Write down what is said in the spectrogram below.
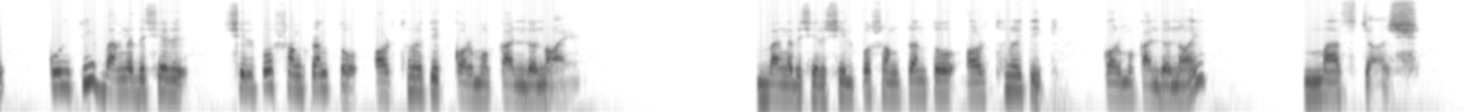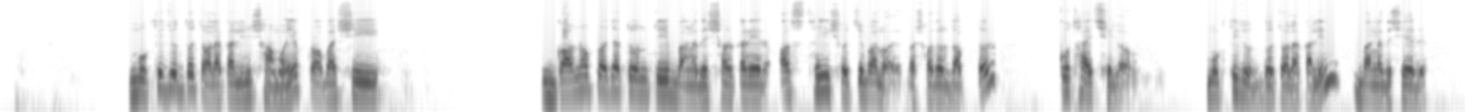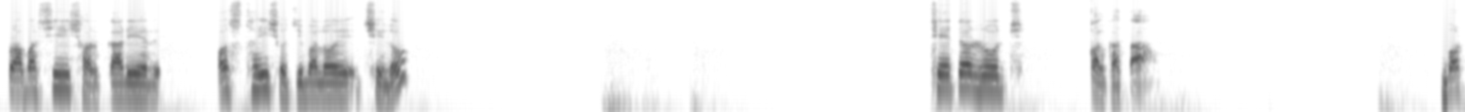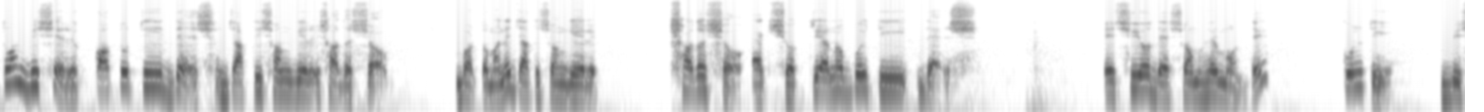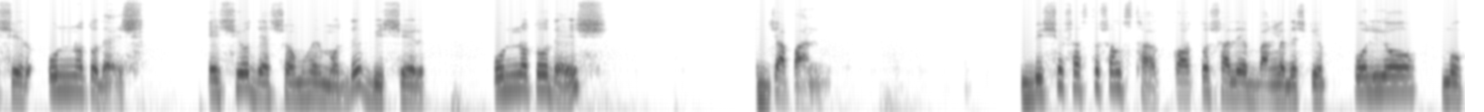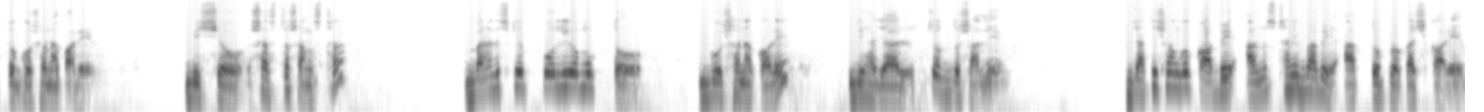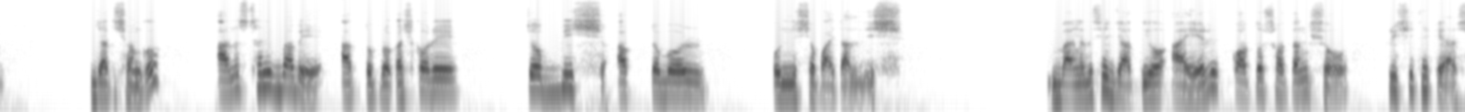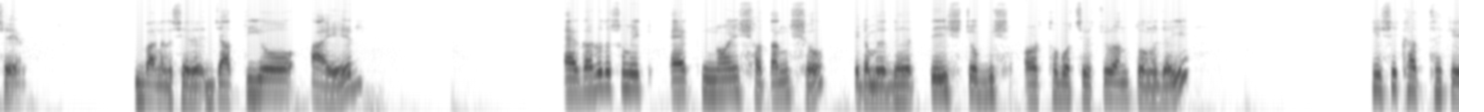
কোনটি বাংলাদেশের শিল্প সংক্রান্ত অর্থনৈতিক কর্মকাণ্ড নয়? বাংলাদেশের শিল্প সংক্রান্ত অর্থনৈতিক কর্মকাণ্ড নয়, মাছ চাষ। মুক্তিযুদ্ধ চলাকালীন সময়ে প্রবাসী গণপ্রজাতন্ত্রী বাংলাদেশ সরকারের অস্থায়ী সচিবালয় বা সদর দপ্তর কোথায় ছিল? মুক্তিযুদ্ধ চলাকালীন বাংলাদেশের প্রবাসী সরকারের অস্থায়ী সচিবালয় ছিল। Theatre Road, Kolkata. বর্তমান বিশ্বের কতটি দেশ জাতিসংঘের সদস্য? বর্তমানে জাতিসংঘের সদস্য একশো তিরানব্বইটি দেশ। এশীয় দেশসমূহের মধ্যে কোনটি বিশ্বের উন্নত দেশ। এশীয় দেশসমূহের মধ্যে বিশ্বের উন্নত দেশ জাপান। বিশ্ব স্বাস্থ্য সংস্থা কত সালে বাংলাদেশকে পোলিও মুক্ত ঘোষণা করে? বিশ্ব স্বাস্থ্য সংস্থা বাংলাদেশকে পোলিও মুক্ত ঘোষণা করে দুই হাজার চোদ্দ সালে। জাতিসংঘ কবে আনুষ্ঠানিকভাবে আত্মপ্রকাশ করে? জাতিসংঘ আনুষ্ঠানিকভাবে আত্মপ্রকাশ করে চব্বিশ অক্টোবর উনিশশো পঁয়তাল্লিশ। বাংলাদেশের জাতীয় আয়ের কত শতাংশ কৃষি থেকে আসে? বাংলাদেশের জাতীয় আয়ের এগারো দশমিক এক নয় শতাংশ, এটা আমাদের দু হাজার তেইশ চব্বিশ অর্থ বছরের চূড়ান্ত অনুযায়ী কৃষিখাত থেকে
